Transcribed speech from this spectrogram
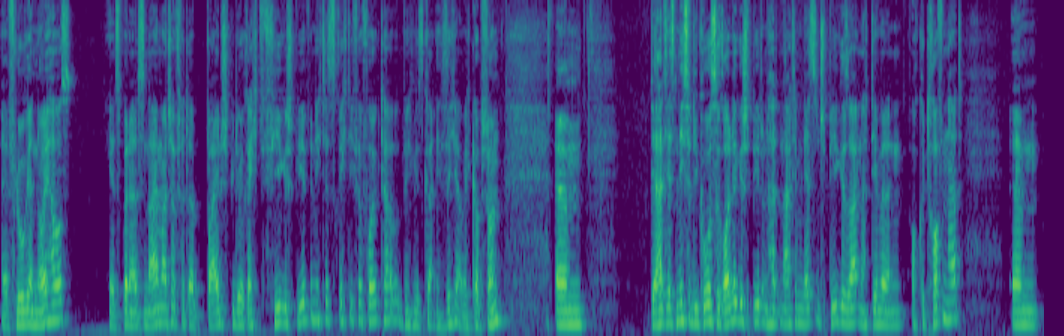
Äh, Florian Neuhaus, jetzt bei der Nationalmannschaft hat er beide Spiele recht viel gespielt, wenn ich das richtig verfolgt habe. Bin ich mir jetzt gerade nicht sicher, aber ich glaube schon. Ähm, der hat jetzt nicht so die große Rolle gespielt und hat nach dem letzten Spiel gesagt, nachdem er dann auch getroffen hat, ähm,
